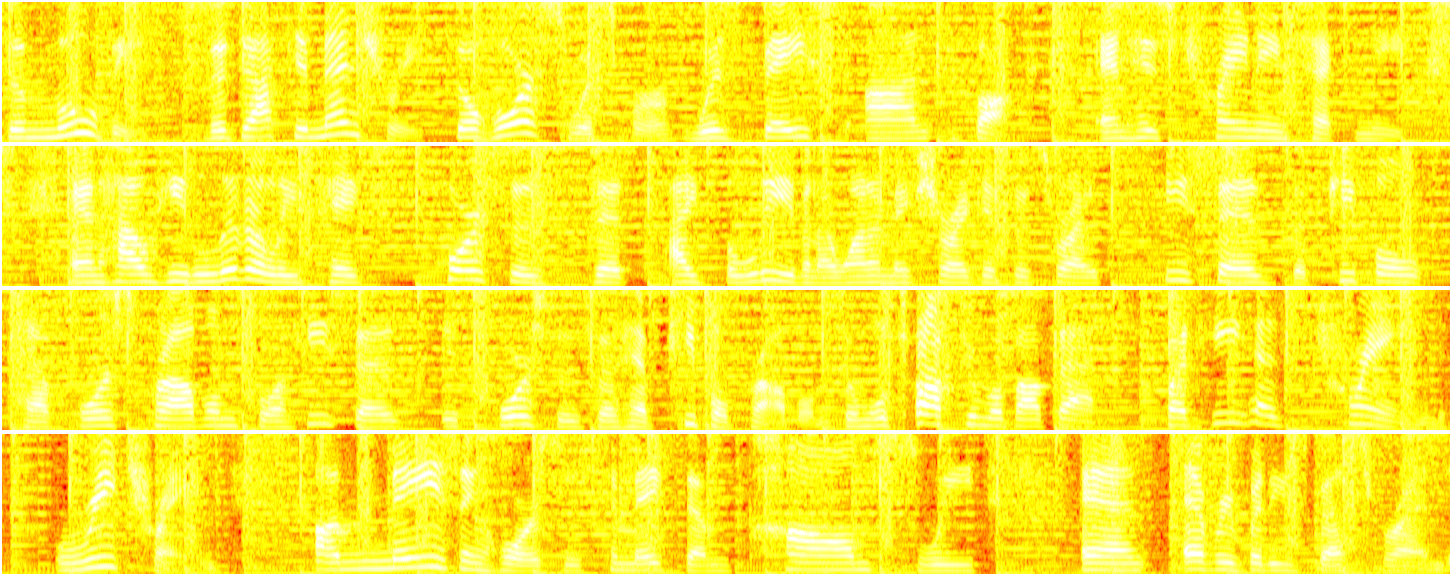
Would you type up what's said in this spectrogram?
The movie, the documentary, The Horse Whisperer, was based on Buck and his training techniques and how he literally takes horses that I believe, and I want to make sure I get this right. He said that people have horse problems. Well, he said it's horses that have people problems, and we'll talk to him about that. But he has trained, retrained amazing horses to make them calm, sweet, and everybody's best friend.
